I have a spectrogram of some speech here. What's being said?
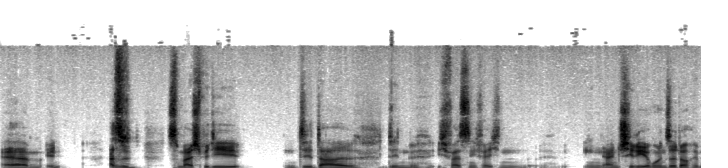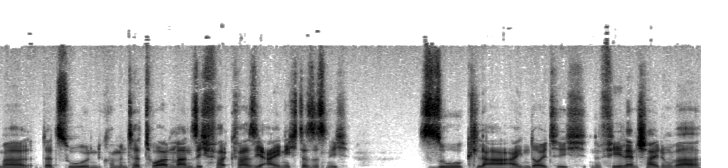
Ähm, in, also zum Beispiel die, die da, den, ich weiß nicht welchen, irgendeinen Schiri holen sie doch immer dazu und Kommentatoren waren sich quasi einig, dass es nicht so klar eindeutig eine Fehlentscheidung war.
